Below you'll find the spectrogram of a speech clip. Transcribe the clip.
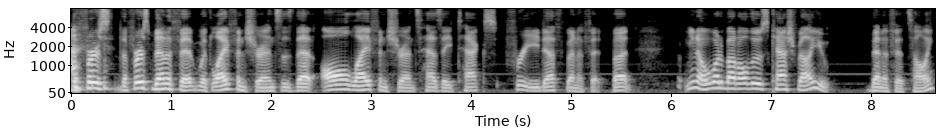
the first the first benefit with life insurance is that all life insurance has a tax-free death benefit. But you know, what about all those cash value benefits, Holly?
